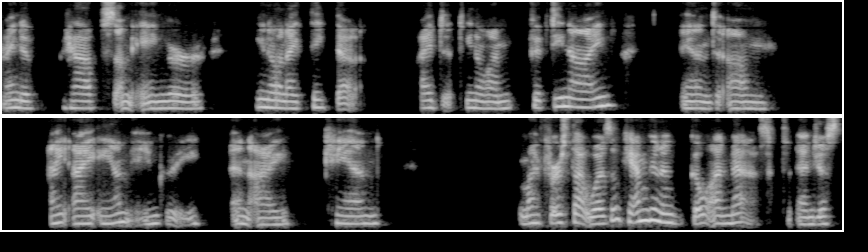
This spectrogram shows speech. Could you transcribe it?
kind of have some anger, you know, and I think that I did, you know, I'm 59 and um I I am angry and I can my first thought was, okay, I'm gonna go unmasked and just,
